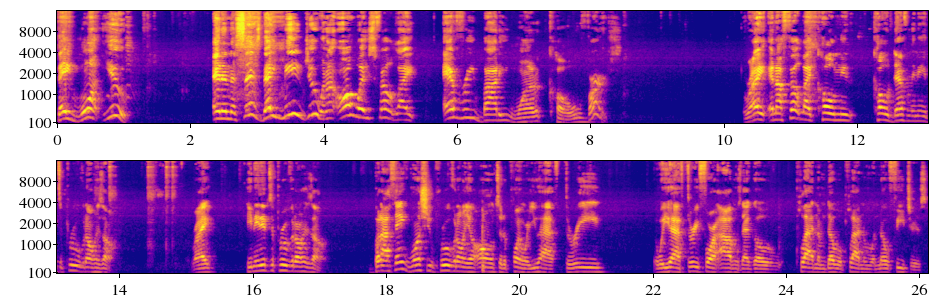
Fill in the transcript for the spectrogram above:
they want you, and in a sense, they need you. And I always felt like everybody wanted a Cole verse, right? And I felt like Cole need Cole definitely needed to prove it on his own, right? He needed to prove it on his own. But I think once you prove it on your own to the point where you have three, where you have three, four albums that go platinum, double platinum with no features,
